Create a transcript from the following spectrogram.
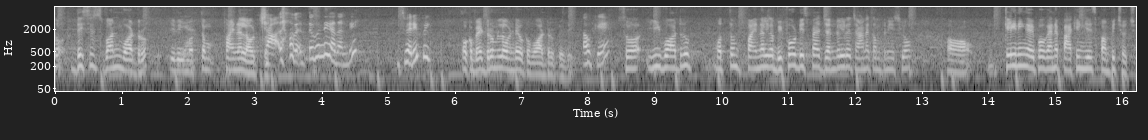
So this is one wardrobe ఇది మొత్తం ఫైనల్ అవుట్ చాలా పెద్దగా ఉంది కదండి. ఇట్స్ వెరీ బిగ్ ఒక బెడ్రూమ్లో ఉండే ఒక వార్డ్రోబ్ ఇది. ఓకే సో ఈ వార్డ్రోబ్ మొత్తం ఫైనల్గా బిఫోర్ డిస్పాచ్ జనరల్గా చాలా కంపెనీస్లో క్లీనింగ్ అయిపోగానే ప్యాకింగ్ చేసి పంపించవచ్చు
